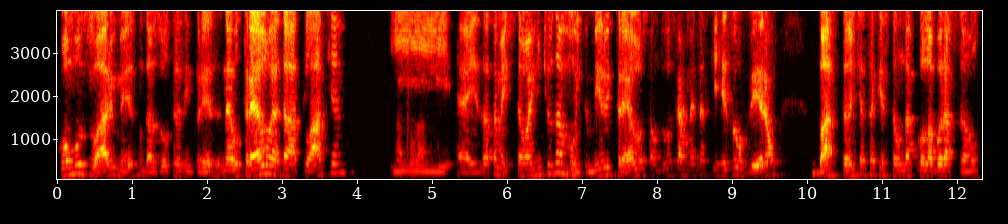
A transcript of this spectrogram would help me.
como usuário mesmo das outras empresas, né? O Trello é da Atlassian. E é exatamente. Então a gente usa muito. Miro e Trello são duas ferramentas que resolveram bastante essa questão da colaboração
